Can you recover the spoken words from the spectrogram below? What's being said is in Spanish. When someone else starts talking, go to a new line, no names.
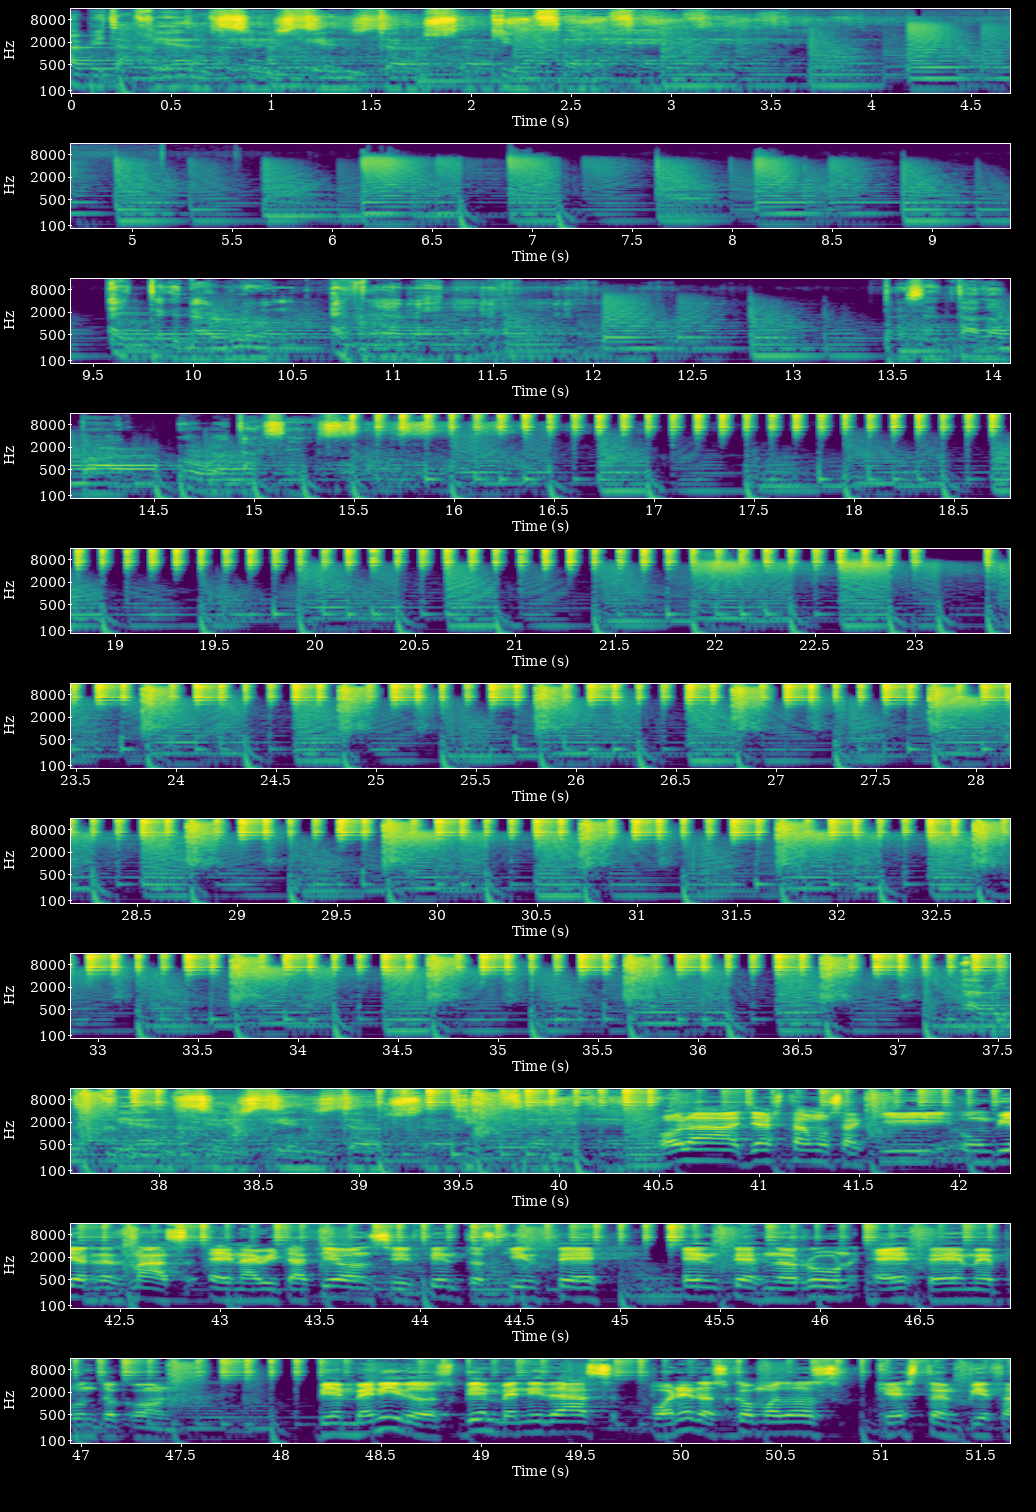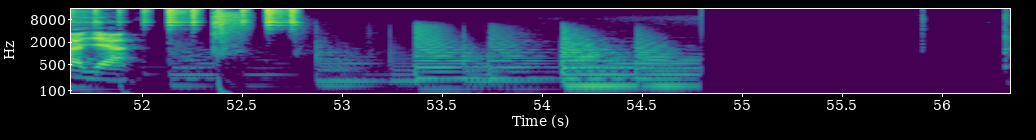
Habitación 615.
Ya estamos aquí un viernes más en habitación 615 en tecnorunfm.com. Bienvenidos, bienvenidas, poneros cómodos que esto empieza ya.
